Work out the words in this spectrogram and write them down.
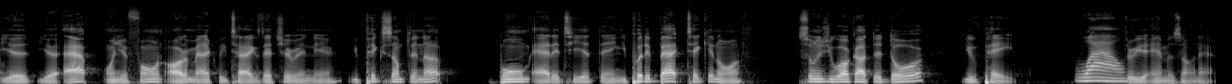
your your app on your phone automatically tags that you're in there. You pick something up, boom, add it to your thing. You put it back, take it off. As soon as you walk out the door, you've paid Wow. through your Amazon app.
